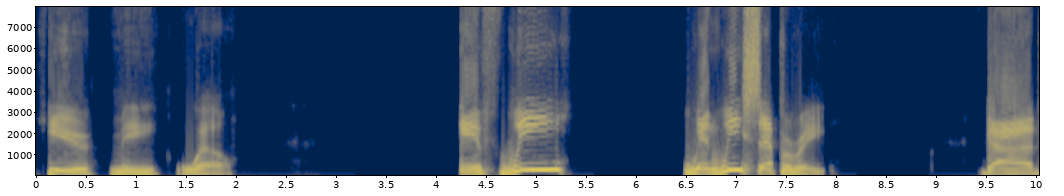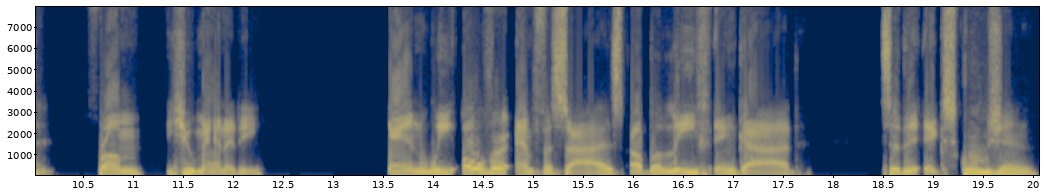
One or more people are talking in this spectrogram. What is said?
hear me well. If we, when we separate God from humanity and we overemphasize a belief in God to the exclusion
